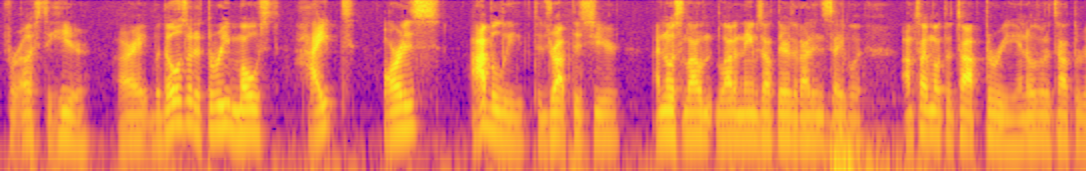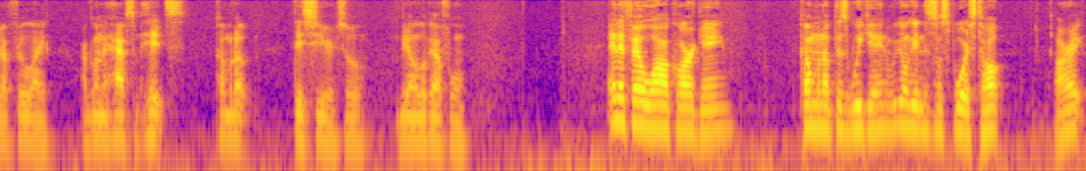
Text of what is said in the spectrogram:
for us to hear. All right, but those are the three most hyped artists I believe to drop this year. I know it's a lot, of, a lot of names out there that I didn't say, but I'm talking about the top three, and those are the top three I feel like are going to have some hits coming up this year. So be on the lookout for them. NFL wildcard game coming up this weekend. We're gonna get into some sports talk. All right,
